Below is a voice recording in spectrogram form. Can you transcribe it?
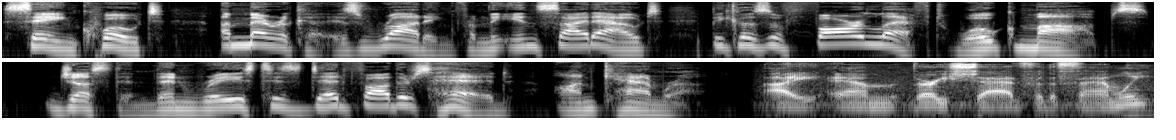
Saying, quote, America is rotting from the inside out because of far left woke mobs. Justin then raised his dead father's head on camera. I am very sad for the family.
